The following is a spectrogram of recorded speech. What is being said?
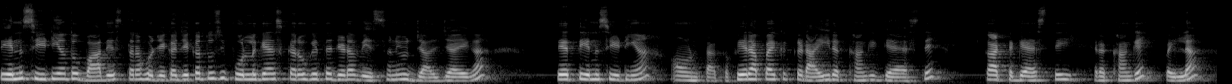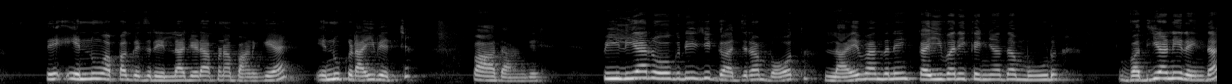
ਤਿੰਨ ਸੀਟੀਆਂ ਤੋਂ ਬਾਅਦ ਇਸ ਤਰ੍ਹਾਂ ਹੋ ਜਾਏਗਾ, ਜੇਕਰ ਤੁਸੀਂ ਫੁੱਲ ਗੈਸ ਕਰੋਗੇ ਤਾਂ ਜਿਹੜਾ ਵੇਸਣ ਹੈ ਉਹ ਜਲ ਜਾਏਗਾ ਤੇ ਤਿੰਨ ਸੀਟੀਆਂ ਆਉਣ ਤੱਕ। ਫਿਰ ਆਪਾਂ ਇੱਕ ਕੜਾਈ ਰੱਖਾਂਗੇ ਗੈਸ ਤੇ, ਘੱਟ ਗੈਸ ਤੇ ਹੀ ਰੱਖਾਂਗੇ ਪਹਿਲਾਂ ਤੇ ਇਹਨੂੰ ਆਪਾਂ ਗਜਰੇਲਾ ਜਿਹੜਾ ਆਪਣਾ ਬਣ ਗਿਆ ਇਹਨੂੰ ਕੜਾਈ ਵਿੱਚ ਪਾ ਦਾਂਗੇ। ਪੀਲੀਆ ਰੋਗ ਲਈ ਜੀ ਗਾਜਰਾਂ ਬਹੁਤ ਲਾਹੇਵੰਦ ਨੇ। ਕਈ ਵਾਰੀ ਕਈਆਂ ਦਾ ਮੂਡ ਵਧੀਆ ਨਹੀਂ ਰਹਿੰਦਾ,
